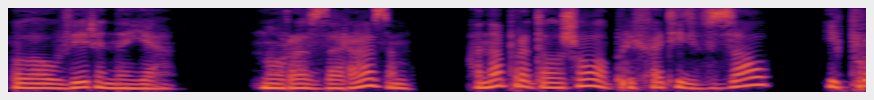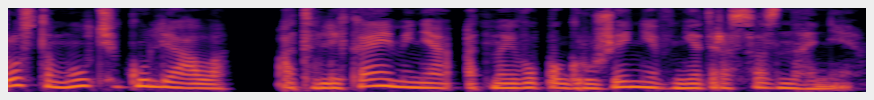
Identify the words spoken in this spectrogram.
была уверена я. Но раз за разом она продолжала приходить в зал и просто молча гуляла, отвлекая меня от моего погружения в недра сознания.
